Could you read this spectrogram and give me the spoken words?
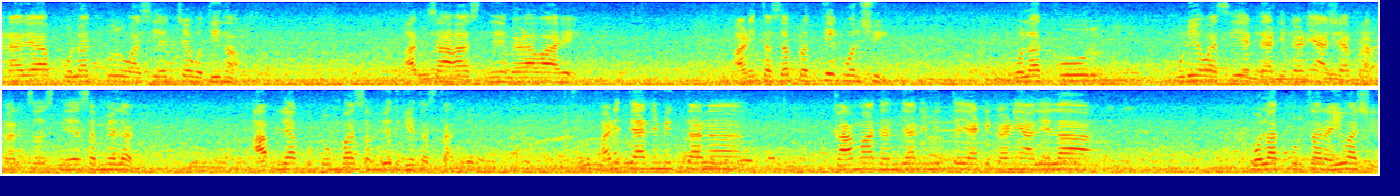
राहणाऱ्या पोलादपूरवासियांच्या वतीनं आजचा हा स्नेह मेळावा आहे. आणि तसं प्रत्येक वर्षी पोलादपूर पुणेवासीय त्या ठिकाणी अशा प्रकारचं स्नेहसंमेलन आपल्या कुटुंबासमवेत घेत असतात. आणि त्यानिमित्तानं कामाधंद्यानिमित्त या ठिकाणी आलेला पोलादपूरचा रहिवासी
